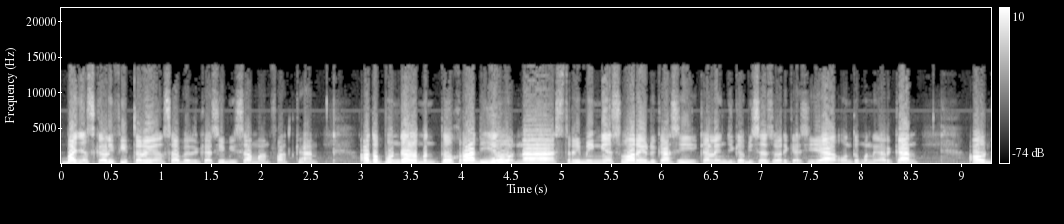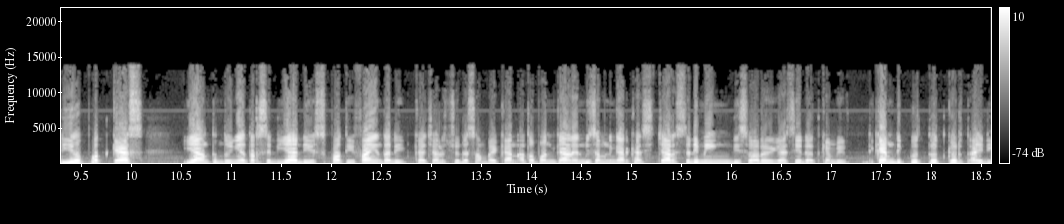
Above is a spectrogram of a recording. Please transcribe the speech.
banyak sekali fitur yang saya edukasi bisa manfaatkan. Ataupun dalam bentuk radio. Nah, streamingnya suara edukasi. Kalian juga bisa suara edukasi ya untuk mendengarkan audio podcast yang tentunya tersedia di Spotify yang tadi Kak Charles sudah sampaikan ataupun kalian bisa mendengarkan secara streaming di suaraedukasi.kemdikbud.go.id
